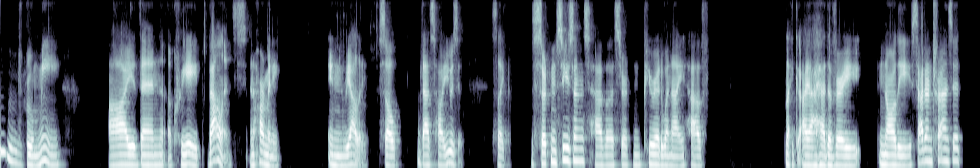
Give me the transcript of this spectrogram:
Mm. Through me, I then uh, create balance and harmony in reality. So that's how I use it. It's like certain seasons have a certain period when I have, like, I, had a very gnarly Saturn transit.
